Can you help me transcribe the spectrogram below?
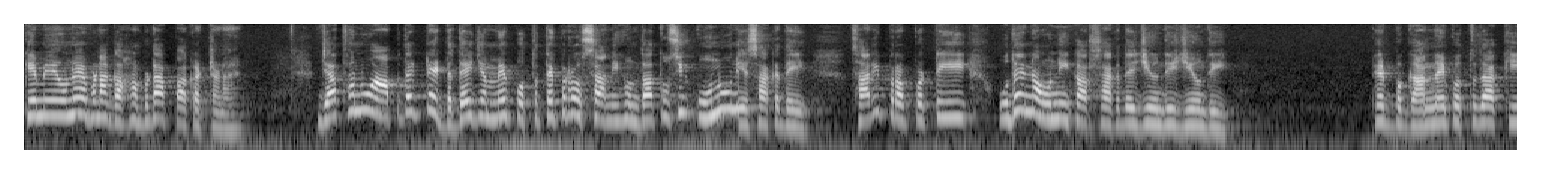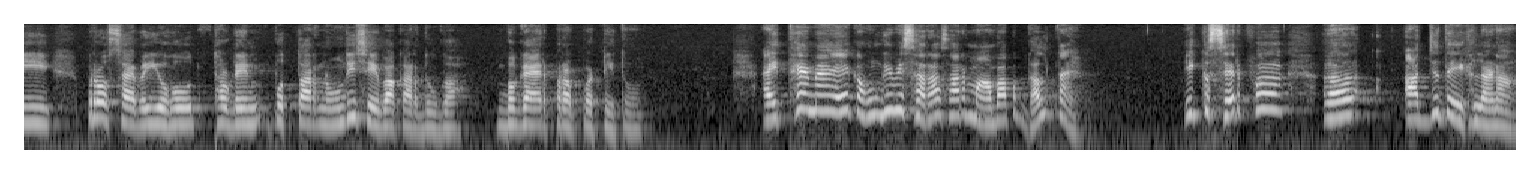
ਕਿਵੇਂ ਉਹਨੇ ਆਪਣਾ ਗਾਹਾਂ ਬੁਢਾਪਾ ਕੱਟਣਾ ਹੈ? ਜਾਂ ਤੁਹਾਨੂੰ ਆਪ ਦੇ ਢਿੱਡ ਦੇ ਜੰਮੇ ਪੁੱਤ ਤੇ ਭਰੋਸਾ ਨਹੀਂ ਹੁੰਦਾ, ਤੁਸੀਂ ਉਹਨੂੰ ਨਹੀਂ ਦੇ ਸਕਦੇ। ਸਾਰੀ ਪ੍ਰਾਪਰਟੀ ਉਹਦੇ ਨਾਂ ਨਹੀਂ ਕਰ ਸਕਦੇ ਜਿਉਂਦੀ ਜਿਉਂਦੀ। ਫਿਰ ਬਗਾਨੇ ਪੁੱਤ ਦਾ ਕੀ ਭਰੋਸਾ ਹੈ ਬਈ ਉਹ ਤੁਹਾਡੇ ਪੁੱਤਰ ਨੂੰ ਦੀ ਸੇਵਾ ਕਰ ਦੂਗਾ ਬਗੈਰ ਪ੍ਰਾਪਰਟੀ ਤੋਂ। ਇੱਥੇ ਮੈਂ ਇਹ ਕਹੂੰਗੀ ਵੀ ਸਰਾਸਰ ਮਾਂ-ਬਾਪ ਗਲਤ ਹੈ। ਇੱਕ ਸਿਰਫ ਅੱਜ ਦੇਖ ਲੈਣਾ,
